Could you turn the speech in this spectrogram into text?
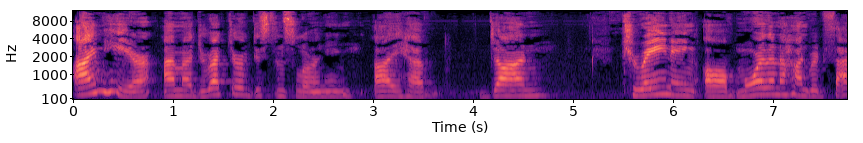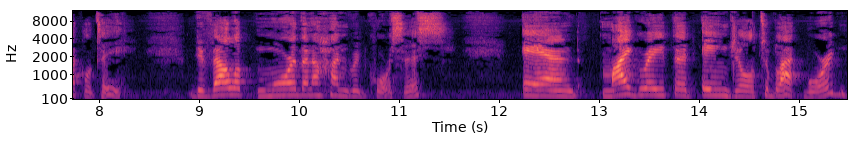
I'm here, I'm a director of distance learning. I have done training of more than 100 faculty developed more than 100 courses, and migrated Angel to Blackboard.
